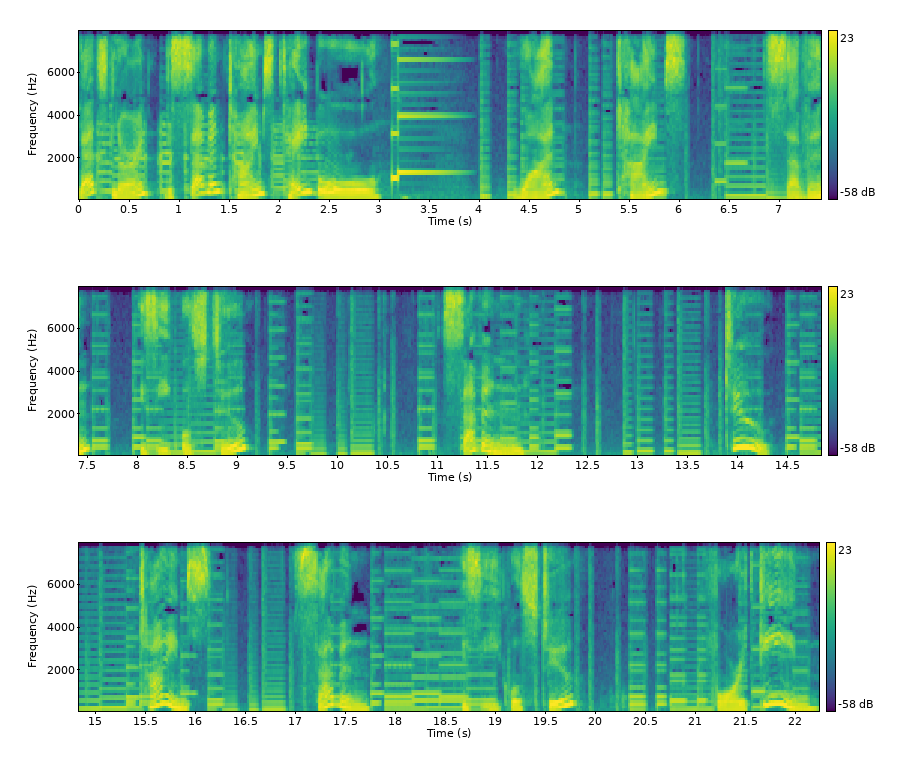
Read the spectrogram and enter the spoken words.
Let's learn the 7 times table. 1 times 7 is equals to 7. 2 times 7 is equals to 14.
